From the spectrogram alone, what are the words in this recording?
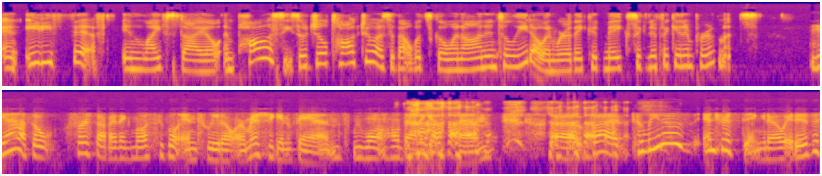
and 85th in lifestyle and policy. So, Jill, talk to us about what's going on in Toledo and where they could make significant improvements. Yeah, so first off, I think most people in Toledo are Michigan fans. We won't hold that against them. Uh, but Toledo's interesting. You know, it is a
